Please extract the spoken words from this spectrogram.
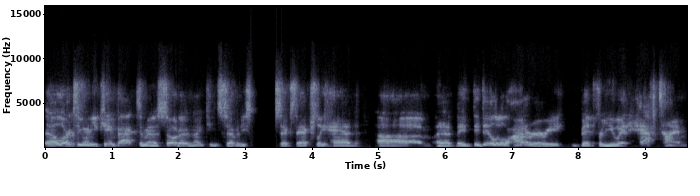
Uh, Lurtsy, when you came back to Minnesota in 1976, they actually had um, uh, they they did a little honorary bit for you at halftime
